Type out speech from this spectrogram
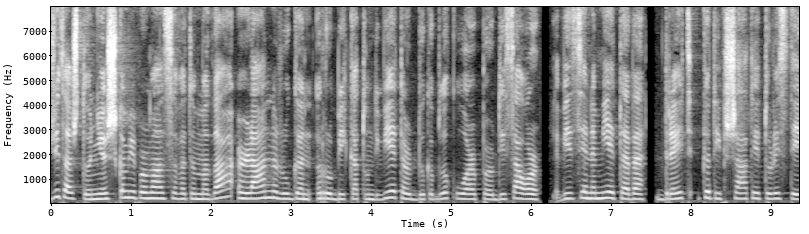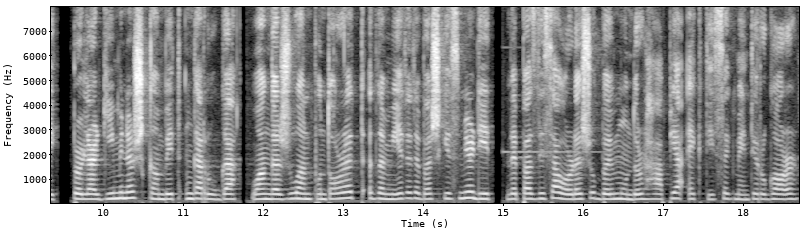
Gjithashtu, një shkëmb i përmasave të mëdha ra në rrugën Rubik-Katund i Vjetër duke bllokuar për disa orë lëvizjen e mjeteve drejt këtij fshati turistik. Për largimin e shkëmbit nga rruga u angazhuan punëtorët dhe mjetet e Bashkisë Mirditë dhe pas disa orësh u bë e mundur hapja e këtij segmenti rrugor.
